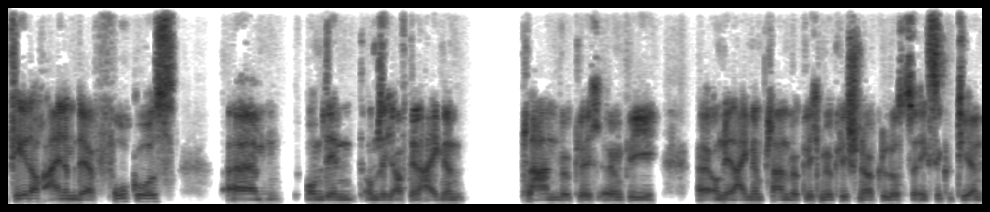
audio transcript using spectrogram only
fehlt auch einem der Fokus, ähm, um den, um sich auf den eigenen Plan wirklich irgendwie, äh, um den eigenen Plan wirklich möglichst schnörkellos zu exekutieren.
